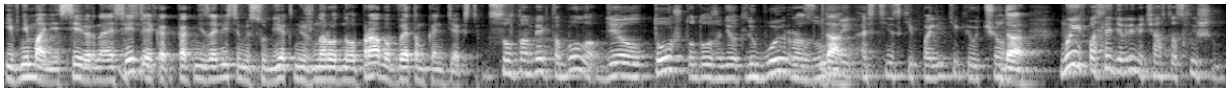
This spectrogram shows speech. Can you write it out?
и, внимание, Северная Осетия как, как независимый субъект международного права в этом контексте. Султанбек Табулов делал то, что должен делать любой разумный да. астинский политик и ученый. Да. Мы в последнее время часто слышим,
